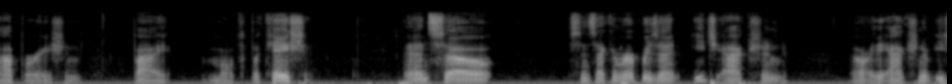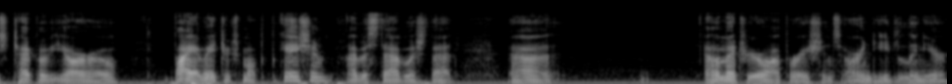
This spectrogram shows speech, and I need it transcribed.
operation by multiplication. And so, since I can represent each action or the action of each type of ERO by a matrix multiplication, I've established that uh, elementary row operations are indeed linear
